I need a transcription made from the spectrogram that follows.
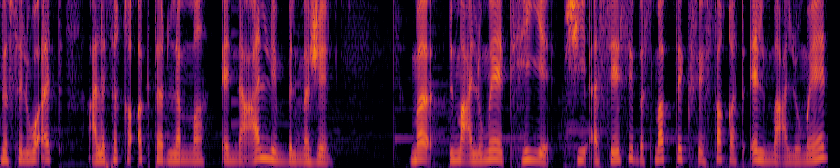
بنفس الوقت على ثقة أكثر لما نعلم بالمجال. ما المعلومات هي شيء أساسي بس ما بتكفي فقط المعلومات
